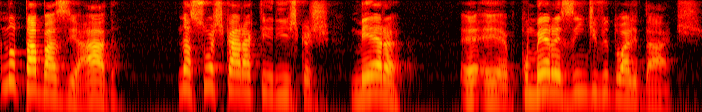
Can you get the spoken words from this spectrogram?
não está baseada nas suas características mera, é, é, com meras individualidades.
